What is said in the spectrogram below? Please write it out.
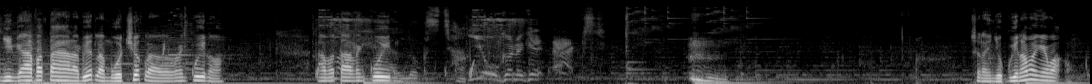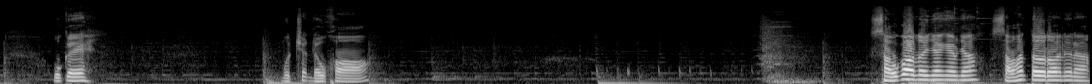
Nhìn cái avatar là biết là mùa trước là rank queen rồi. Avatar rank queen. Trận này nhiều queen lắm anh em ạ. Ok. Một trận đấu khó. Sáu con thôi nha anh em nhá. Sáu hunter thôi nên là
